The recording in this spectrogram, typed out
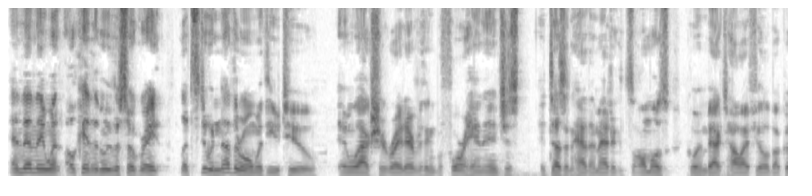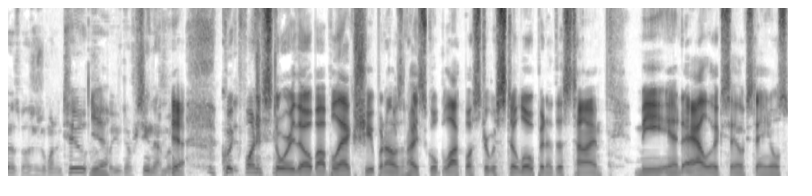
and then they went, okay, the movie was so great, let's do another one with you two, and we'll actually write everything beforehand, and it just it doesn't have that magic. It's almost going back to how I feel about Ghostbusters one and two. Yeah. but you've never seen that movie. Yeah. Quick funny story though about Black Sheep. When I was in high school, Blockbuster was still open at this time. Me and Alex, Alex Daniels,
